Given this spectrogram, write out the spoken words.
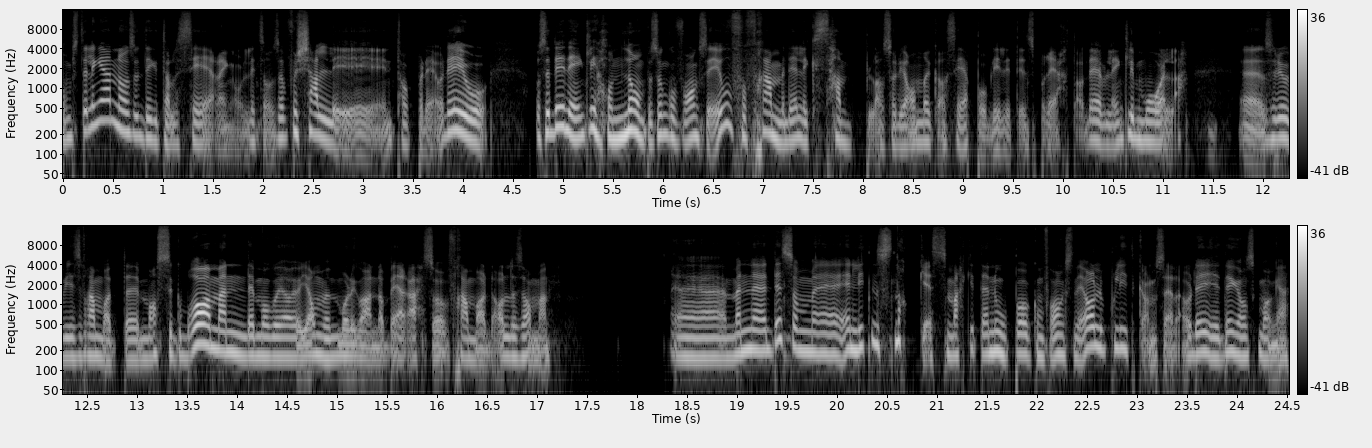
omstillingen, og så digitalisering og litt sånn. Så forskjellig inntak på det. Og det er jo altså Det det egentlig handler om på sånn konferanse, er jo å få frem en del eksempler som de andre kan se på og bli litt inspirert av. Det er vel egentlig målet. Eh, så det er å vise frem at eh, masse går bra, men det må jammen må det gå enda bedre. Så fremad alle sammen. Eh, men det som er en liten snakkis, merket jeg nå på konferansen, det er alle politikerne som er der, og det, det er ganske mange.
